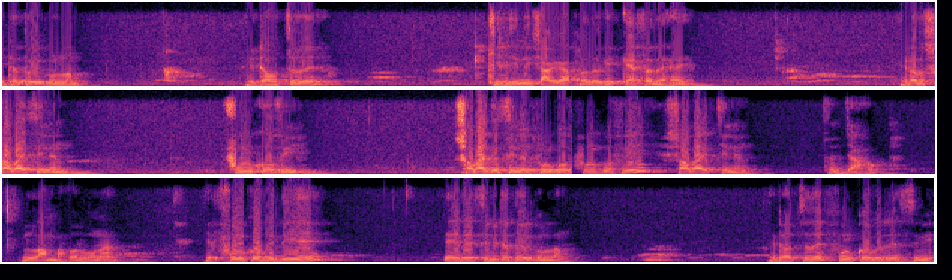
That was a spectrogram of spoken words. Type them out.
এটা তৈরি করলাম। এটা হচ্ছে যে, কি জিনিস আগে আপনাদেরকে কেঁচা দেখায় এটা তো সবাই চিনেন। ফুলকপি। সবাই তো চিনেন ফুলকপি। ফুলকপি সবাই চিনেন। তো যা হোক, লম্বা করব না। এই ফুলকপি দিয়ে এই রেসিপিটা তৈরি করলাম। এটা হচ্ছে যে ফুলকপির রেসিপি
